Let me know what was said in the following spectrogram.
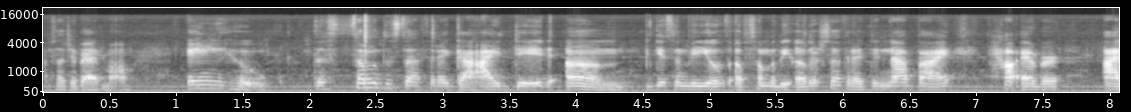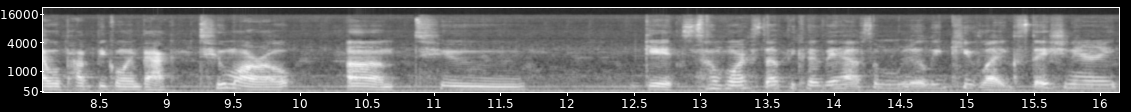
I'm such a bad mom. Anywho, the, some of the stuff that I got, I did um, get some videos of some of the other stuff that I did not buy. However, I will probably be going back tomorrow um, to get some more stuff because they have some really cute like stationery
